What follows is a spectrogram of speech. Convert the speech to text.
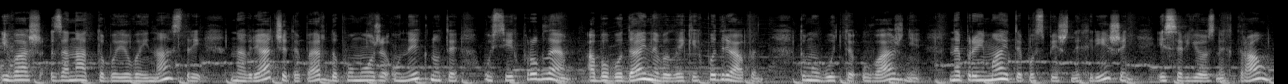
і ваш занадто бойовий настрій навряд чи тепер допоможе уникнути усіх проблем або бодай невеликих подряпин. Тому будьте уважні, не приймайте поспішних рішень і серйозних травм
